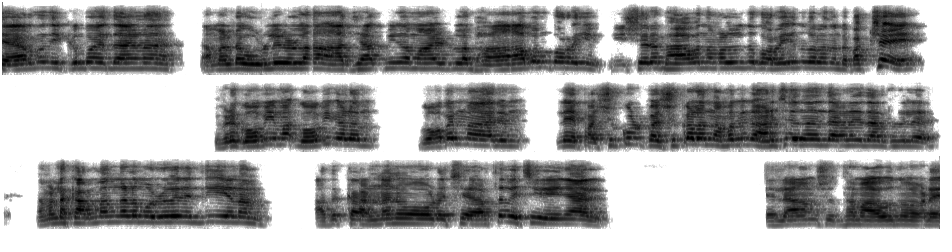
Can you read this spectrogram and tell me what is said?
ചേർന്ന് നിൽക്കുമ്പോൾ എന്താണ്? നമ്മളുടെ ഉള്ളിലുള്ള ആധ്യാത്മികമായിട്ടുള്ള ഭാവം കുറയും. ഈശ്വര ഭാവം നമ്മളിൽ നിന്ന് കുറയും എന്ന് പറയുന്നുണ്ട്. പക്ഷേ ഇവിടെ ഗോപി ഗോപികളും ഗോപന്മാരും അല്ലെ പശുക്കൾ പശുക്കളും നമുക്ക് കാണിച്ചു തന്നത് എന്താണ് യഥാർത്ഥത്തിൽ നമ്മളുടെ കർമ്മങ്ങൾ മുഴുവൻ എന്ത് ചെയ്യണം? അത് കണ്ണനോട് ചേർത്ത് വെച്ച് കഴിഞ്ഞാൽ എല്ലാം ശുദ്ധമാകുന്നതോടെ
